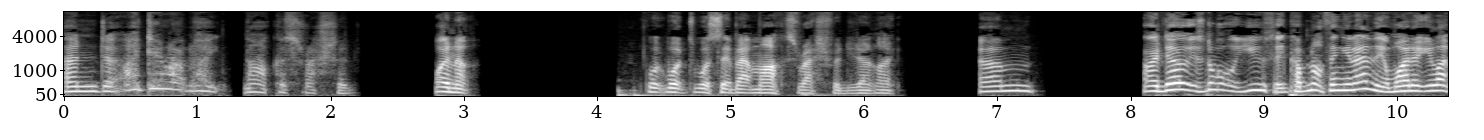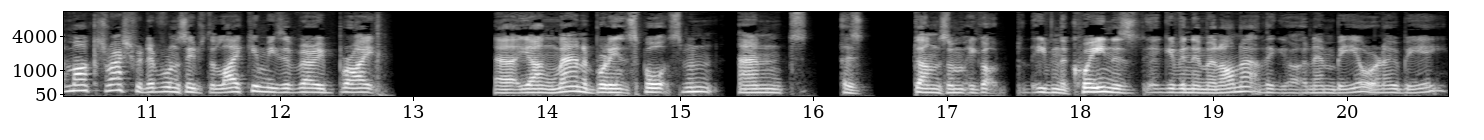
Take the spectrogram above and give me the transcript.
And uh, I do not like Marcus Rashford. Why not? What, what, what's it about Marcus Rashford you don't like? Um, I know it's not what you think. I'm not thinking anything. Why don't you like Marcus Rashford? Everyone seems to like him. He's a very bright uh, young man, a brilliant sportsman, and has done some. He got even the Queen has given him an honour. I think he got an MBE or an OBE.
